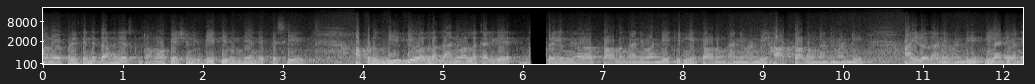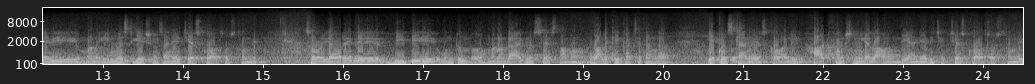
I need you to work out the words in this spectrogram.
మనం ఎప్పుడైతే నిర్ధారణ చేసుకుంటామో పేషెంట్కి బీపీ ఉంది అని చెప్పేసి అప్పుడు బీపీ వల్ల దానివల్ల కలిగే బ్రెయిన్ ప్రాబ్లం కానివ్వండి కిడ్నీ ప్రాబ్లం కానివ్వండి హార్ట్ ప్రాబ్లం కానివ్వండి ఐలో కానివ్వండి ఇలాంటివనేవి మనం ఇన్వెస్టిగేషన్స్ అనేవి చేసుకోవాల్సి వస్తుంది. సో ఎవరైతే బీపీ ఉంటుందో మనం డయాగ్నోస్ చేస్తామో వాళ్ళకి ఖచ్చితంగా ఎక్కువ స్కాన్ చేసుకోవాలి. హార్ట్ ఫంక్షన్ ఎలా ఉంది అనేది చెక్ చేసుకోవాల్సి వస్తుంది.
